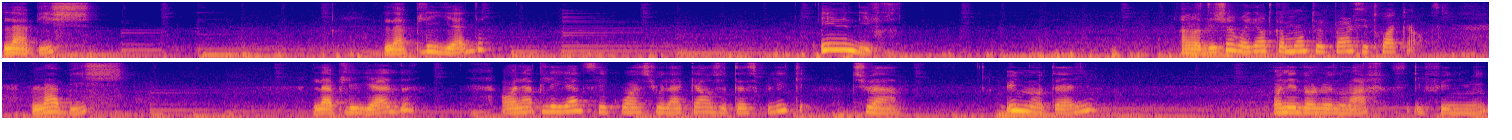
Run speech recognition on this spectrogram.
La biche, la Pléiade et un livre. Alors déjà, regarde comment on te parle ces trois cartes. La biche, la Pléiade. Alors la Pléiade, c'est quoi? Sur la carte, je t'explique. Tu as une montagne. On est dans le noir, il fait nuit.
